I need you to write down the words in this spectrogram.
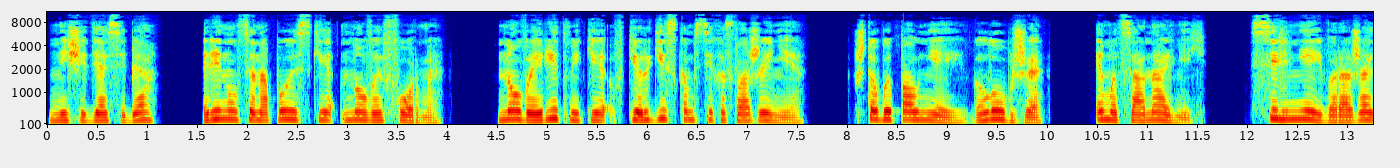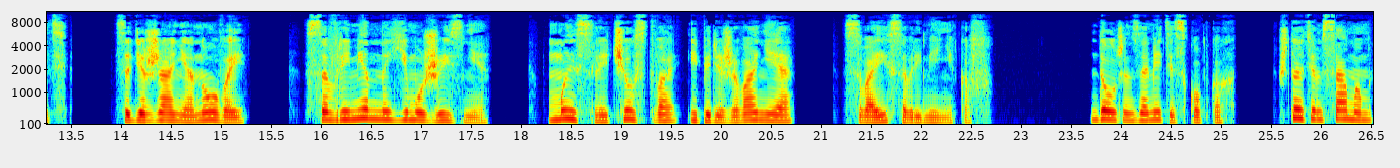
не щадя себя, ринулся на поиски новой формы, новой ритмики в киргизском стихосложении, чтобы полней, глубже, эмоциональней, сильней выражать содержание новой, современной ему жизни, мысли, чувства и переживания своих современников. Должен заметить в скобках, что этим самым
